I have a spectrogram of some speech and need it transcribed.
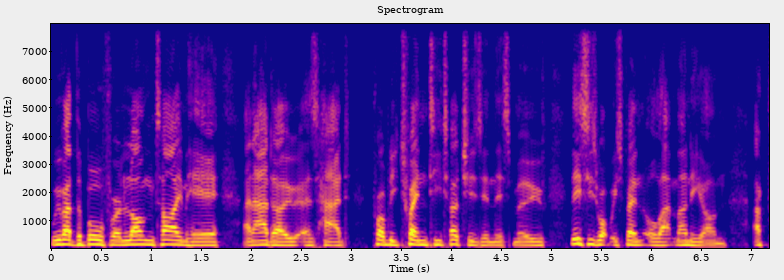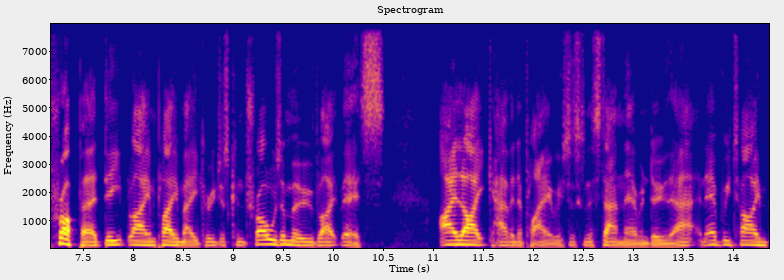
We've had the ball for a long time here, and Addo has had probably 20 touches in this move. This is what we spent all that money on. A proper deep line playmaker who just controls a move like this. I like having a player who's just going to stand there and do that. And every time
